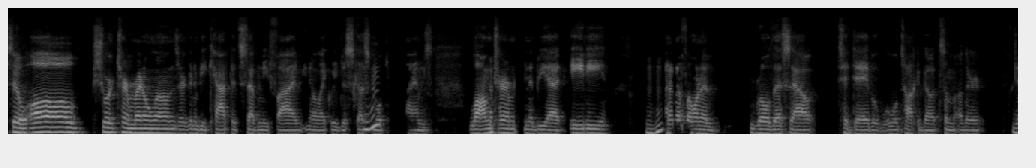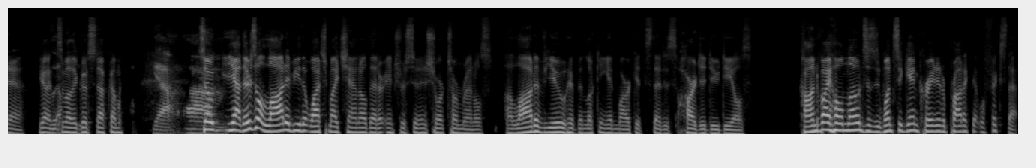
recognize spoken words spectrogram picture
So all short-term rental loans are going to be capped at 75, you know, like we've discussed mm-hmm. multiple times. Long term going to be at 80. Mm-hmm. I don't know if I want to roll this out today, but we'll, we'll talk about some other. Yeah, yeah, some other good stuff coming. Yeah. Um, so yeah, there's a lot of you that watch my channel that are interested in short-term rentals. A lot of you have been looking in markets that is hard to do deals. Convoy Home Loans has once again created a product that will fix that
